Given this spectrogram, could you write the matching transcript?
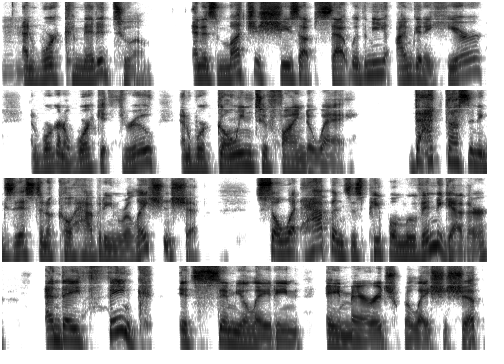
mm-hmm. and we're committed to him. And as much as she's upset with me, I'm going to hear and we're going to work it through and we're going to find a way. That doesn't exist in a cohabiting relationship. So what happens is people move in together and they think it's simulating a marriage relationship,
